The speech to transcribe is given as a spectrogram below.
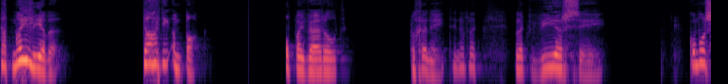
Dat my lewe daardie impak op my wêreld begin het. En wil ek wil ek weer sê kom ons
